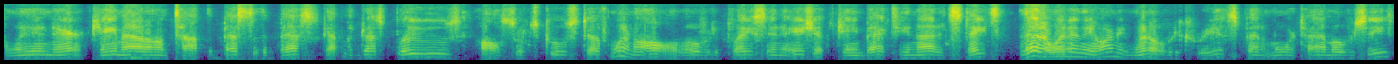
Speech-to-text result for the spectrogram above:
I went in there, came out on top, the best of the best, got my dress blues, all sorts of cool stuff. Went all over the place in Asia, came back to the United States. Then I went in the Army, went over to Korea, spent more time overseas,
